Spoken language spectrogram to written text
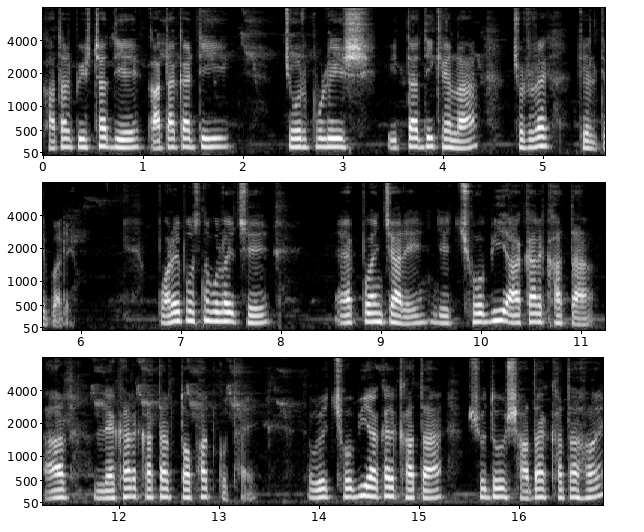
খাতার পৃষ্ঠা দিয়ে কাটাকাটি চোর, পুলিশ ইত্যাদি খেলা ছোটরা খেলতে পারে। পরের প্রশ্ন বলেছে এক পয়েন্ট চারে যে ছবি আঁকার খাতা আর লেখার খাতার তফাৎ কোথায়? তবে ছবি আঁকার খাতা শুধু সাদা খাতা হয়,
